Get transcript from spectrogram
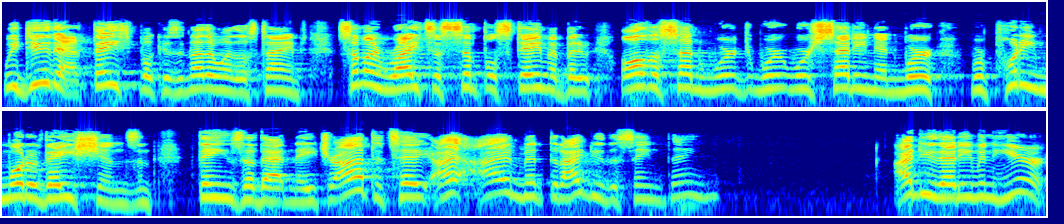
We do that. Facebook is another one of those times. Someone writes a simple statement, but all of a sudden we're, we're, we're setting and we're, we're putting motivations and things of that nature. I have to tell you, I, I admit that I do the same thing. I do that even here.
